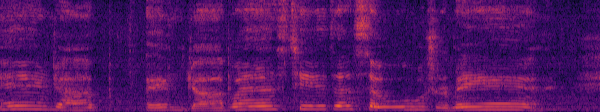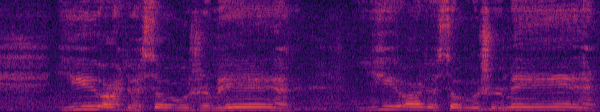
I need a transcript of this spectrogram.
and God and God bless to the soldier man. You are the soldier man. You are the soldier man.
